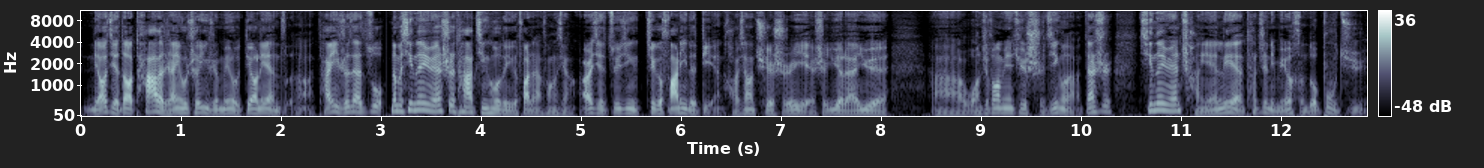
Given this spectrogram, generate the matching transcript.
了解到，它的燃油车一直没有掉链子啊，它一直在做。那么新能源是它今后的一个发展方向，而且最近这个发力的点好像确实也是越来越。啊，往这方面去使劲了。但是新能源产业链它这里面有很多布局，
